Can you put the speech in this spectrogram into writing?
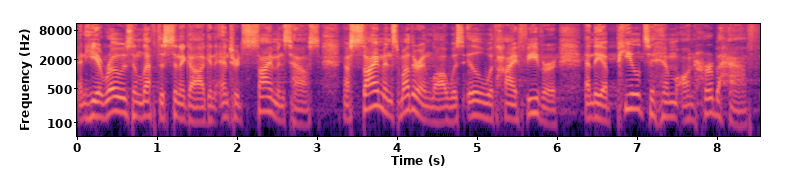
And he arose and left the synagogue and entered Simon's house. Now, Simon's mother in law was ill with high fever, and they appealed to him on her behalf.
